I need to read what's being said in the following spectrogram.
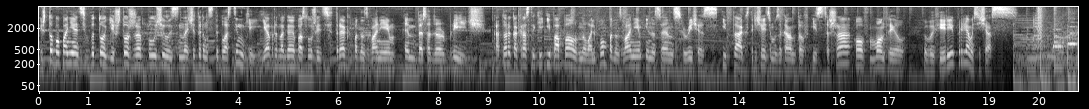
И чтобы понять в итоге, что же получилось на 14-й пластинке, я предлагаю послушать трек под названием Ambassador Bridge, который как раз таки и попал в новый альбом под названием Innocence Riches. Итак, встречайте музыкантов из США of Montreal в эфире прямо сейчас. Thank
